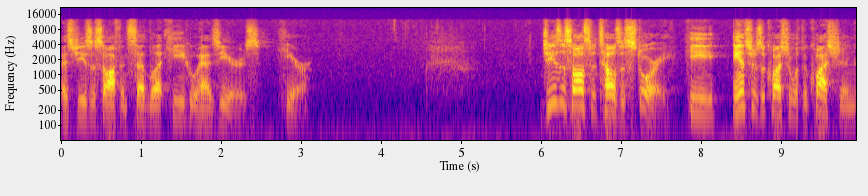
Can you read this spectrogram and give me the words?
As Jesus often said, let he who has ears hear. Jesus also tells a story. He answers a question with a question,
